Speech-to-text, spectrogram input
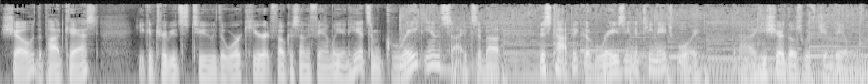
show, the podcast. He contributes to the work here at Focus on the Family, and he had some great insights about this topic of raising a teenage boy. Uh, he shared those with Jim Daly.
